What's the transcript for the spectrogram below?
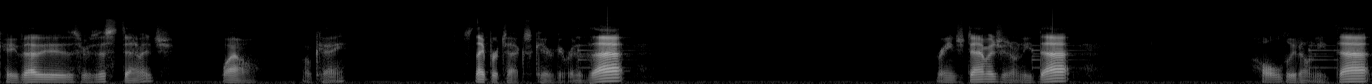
Okay, that is resist damage. Wow. Okay. Sniper attacks. Okay, we'll get rid of that. Range damage, we don't need that. Hold, we don't need that.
